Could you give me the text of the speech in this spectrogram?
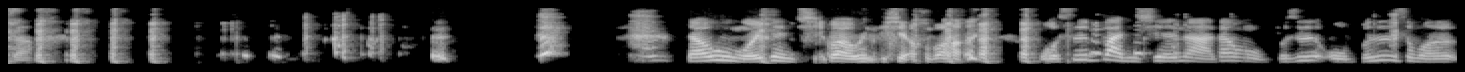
个啊。不要问我一些很奇怪的问题好不好？我是半仙啊，但我不是，我不是什么，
